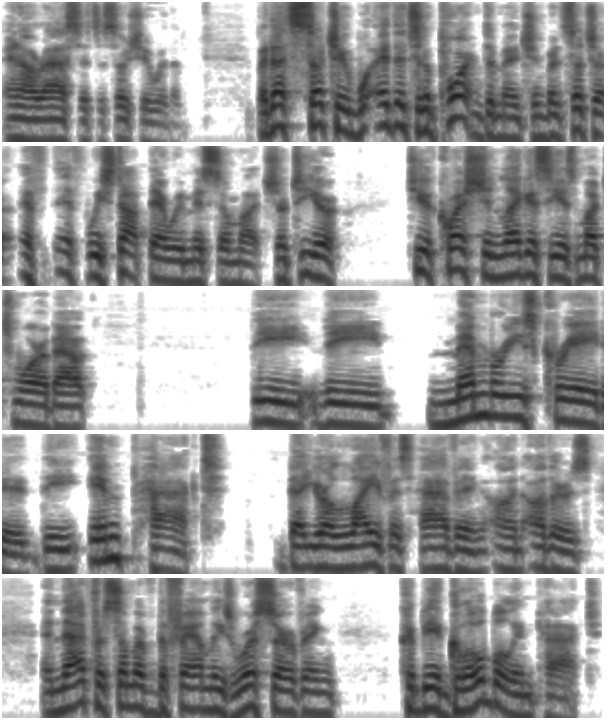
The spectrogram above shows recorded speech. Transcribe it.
and our assets associated with them? But that's such a it's an important dimension, but it's such a if if we stop there, we miss so much. So to your to your question, legacy is much more about the the memories created, the impact that your life is having on others. And that for some of the families we're serving could be a global impact,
